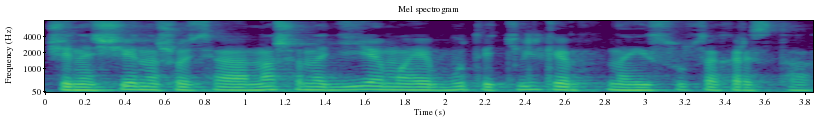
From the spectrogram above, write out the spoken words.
чи на ще на щось. А наша надія має бути тільки на Ісуса Христа.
